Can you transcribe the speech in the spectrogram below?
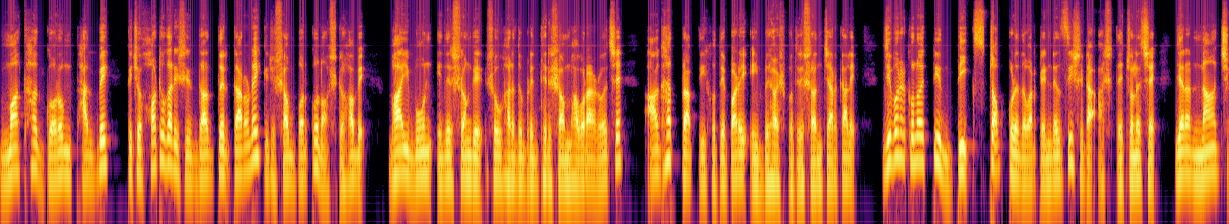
মাথা গরম থাকবে, কিছু হটকারী সিদ্ধান্তের কারণে কিছু সম্পর্ক নষ্ট হবে। ভাই বোন এদের সঙ্গে সৌহার্দ্য বৃদ্ধির সম্ভাবনা রয়েছে, আঘাত প্রাপ্তি হতে পারে এই বৃহস্পতির সঞ্চারকালে। জীবনের কোনো একটি দিক স্টপ করে দেওয়ার টেন্ডেন্সি সেটা আসতে চলেছে। যারা নাচ,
